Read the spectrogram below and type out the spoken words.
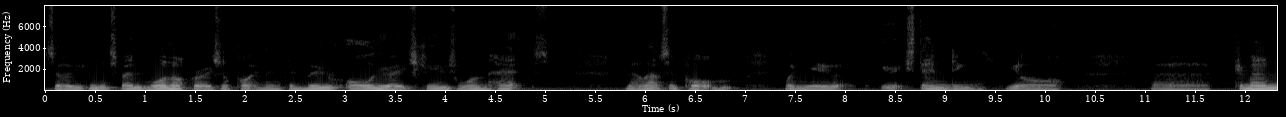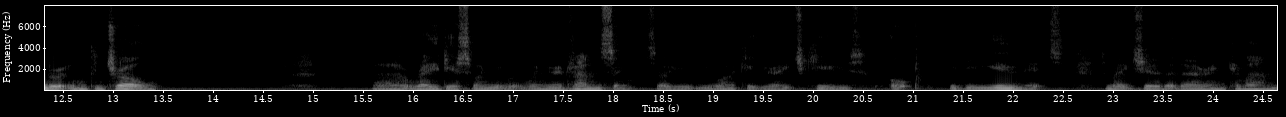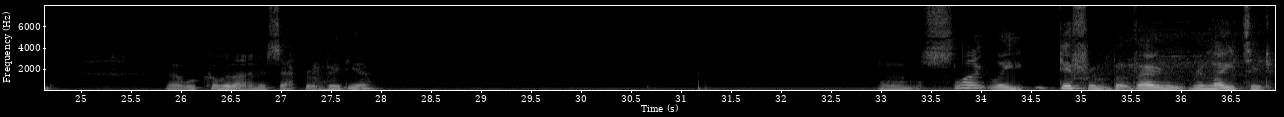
So you can expend one operational point and then you can move all your HQs one hex. Now that's important when you you're extending your uh, commander and control uh, radius when you when you're advancing. So you, you want to keep your HQs up with your units to make sure that they're in command. Uh, we'll cover that in a separate video. Um, slightly different but very related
